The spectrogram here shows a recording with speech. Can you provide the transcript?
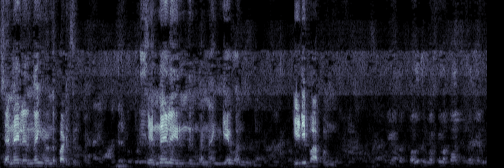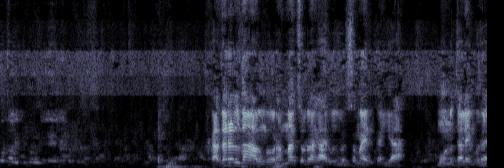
சென்னையில இருந்து இங்க வந்து படுத்திருப்பேன். சென்னையில இருந்திருந்தேன்னா இங்கே வந்துருந்தேன். இடி பாப்போம் கதறல் தான் அவங்க ஒரு அம்மா சொல்றாங்க அறுபது வருஷமா இருக்கேன் ஐயா. மூணு தலைமுறை.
